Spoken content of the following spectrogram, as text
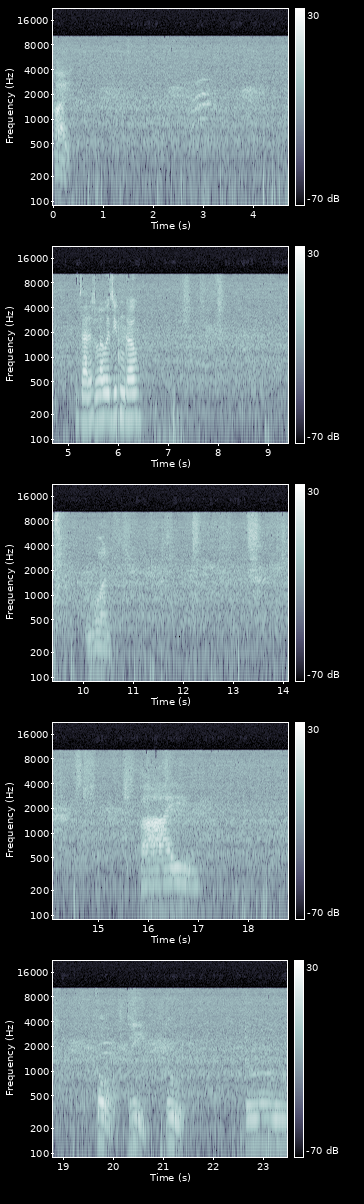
five. Is that as low as you can go? One. Five. Four. Three. Two. Two.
